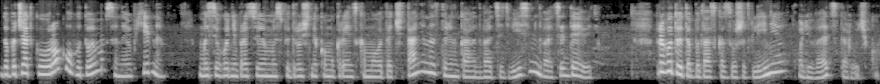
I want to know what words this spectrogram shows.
До початку уроку готуємо все необхідне. Ми сьогодні працюємо з підручником Українська мова та читання на сторінках 28-29. Приготуйте, будь ласка, зошит в лінію, олівець та ручку.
